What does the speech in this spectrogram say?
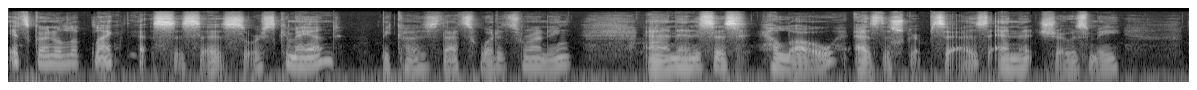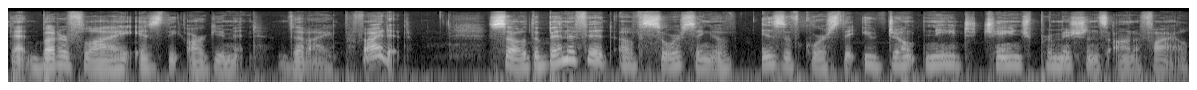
it's going to look like this. It says source command because that's what it's running. And then it says hello, as the script says, and it shows me that butterfly is the argument that I provided. So the benefit of sourcing of is of course that you don't need to change permissions on a file.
